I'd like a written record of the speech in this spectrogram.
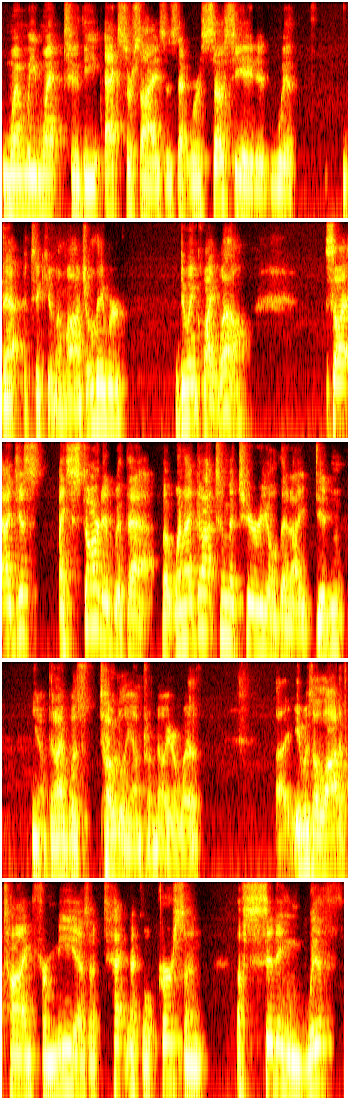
when we went to the exercises that were associated with that particular module, they were doing quite well. So I, I just I started with that. But when I got to material that I didn't, you know, that I was totally unfamiliar with, uh, it was a lot of time for me as a technical person of sitting with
